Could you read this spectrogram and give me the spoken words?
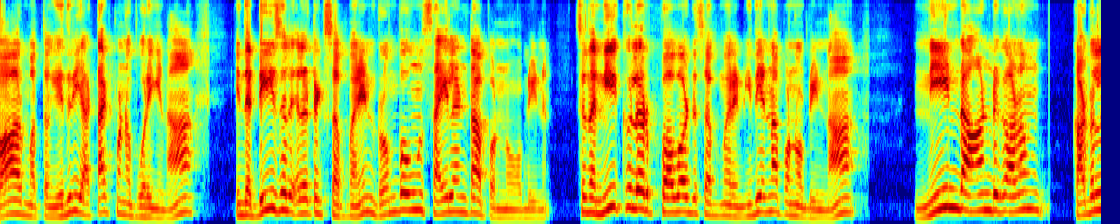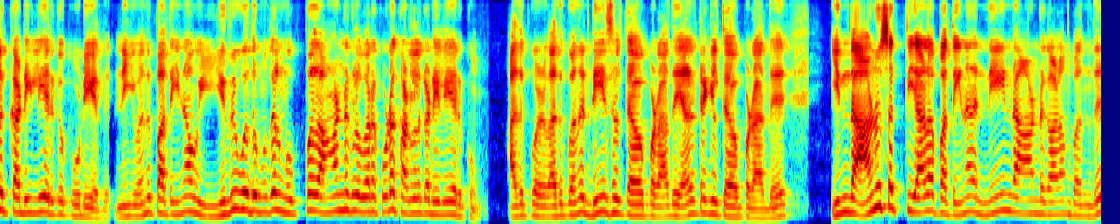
வார் மற்றவங்க எதிரி அட்டாக் பண்ண போகிறீங்கன்னா இந்த டீசல் எலக்ட்ரிக் சப்மரின் ரொம்பவும் சைலண்டாக பண்ணும் அப்படின்னு. ஸோ இந்த நியூக்ளியர் பவர்டு சப்மரின் இது என்ன பண்ணும் அப்படின்னா நீண்ட ஆண்டு காலம் கடலுக்கு அடியிலே இருக்கக்கூடியது. நீங்கள் வந்து பார்த்தீங்கன்னா இருபது முதல் முப்பது ஆண்டுகள் வரை கூட கடலுக்கு அடியிலே இருக்கும். அதுக்கு அதுக்கு வந்து டீசல் தேவைப்படாது எலக்ட்ரிக்கல் தேவைப்படாது. இந்த அணுசக்தியால் பார்த்தீங்கன்னா நீண்ட ஆண்டு காலம் வந்து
